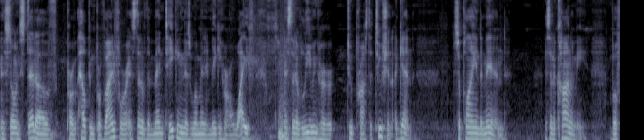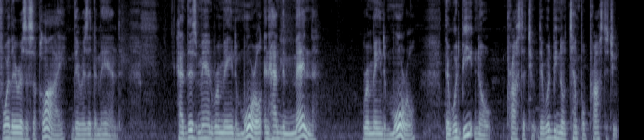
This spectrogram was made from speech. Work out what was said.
And so instead of pro- helping provide for her instead of the men taking this woman and making her a wife instead of leaving her to prostitution. Again, supply and demand. It's an economy. Before there is a supply, there is a demand. Had this man remained moral and had the men remained moral, there would be no prostitute. There would be no temple prostitute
